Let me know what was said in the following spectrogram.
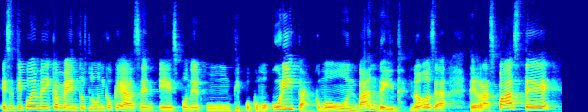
Ese tipo de medicamentos lo único que hacen es poner un tipo como curita, como un band-aid, ¿no? O sea, te raspaste,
